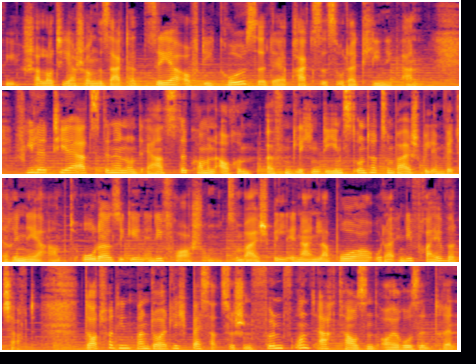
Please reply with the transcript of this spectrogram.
wie Charlotte ja schon gesagt hat, sehr auf die Größe der Praxis oder Klinik an. Viele Tierärztinnen und Ärzte kommen auch im öffentlichen Dienst unter, zum Beispiel im Veterinäramt. Oder sie gehen in die Forschung, zum Beispiel in ein Labor oder in die freie Wirtschaft. Dort verdient man deutlich besser. Zwischen 5.000 und 8.000 Euro sind drin.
